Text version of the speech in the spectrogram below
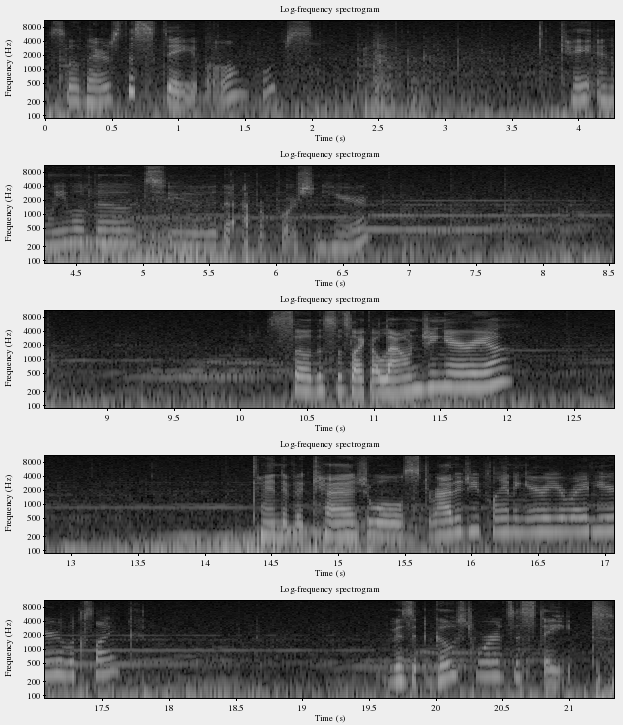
So there's the stable. Oops. Okay, and we will go to the upper portion here. So this is like a lounging area. Kind of a casual strategy planning area right here, looks like. Visit Ghostword's estate.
